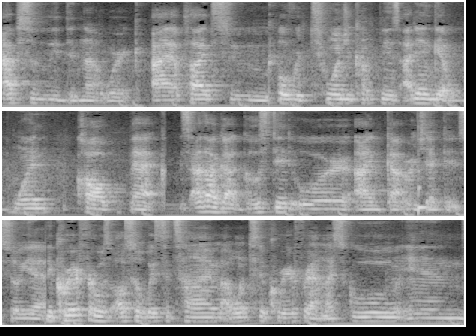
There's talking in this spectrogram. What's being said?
absolutely did not work. I applied to over 200 companies. I didn't get one call back. It's either I got ghosted or I got rejected. So yeah, the career fair was also a waste of time. I went to the career fair at my school and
